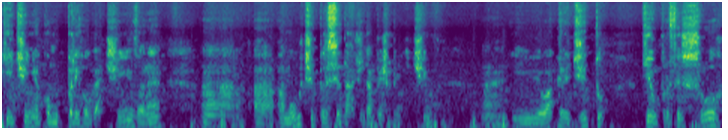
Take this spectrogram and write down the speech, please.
que tinha como prerrogativa né, a, a, a multiplicidade da perspectiva. Né? E eu acredito que o professor,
